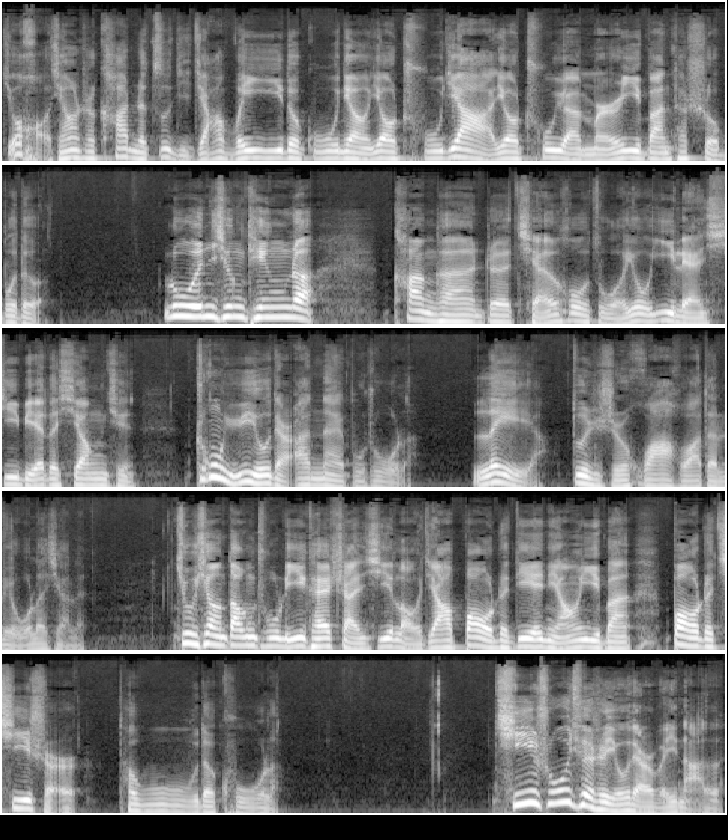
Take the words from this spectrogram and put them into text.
就好像是看着自己家唯一的姑娘要出嫁、要出远门一般，他舍不得。陆文清听着，看看这前后左右一脸惜别的乡亲，终于有点按耐不住了，泪呀，顿时哗哗的流了下来，就像当初离开陕西老家抱着爹娘一般，抱着七婶他呜呜的哭了。七叔却是有点为难了。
